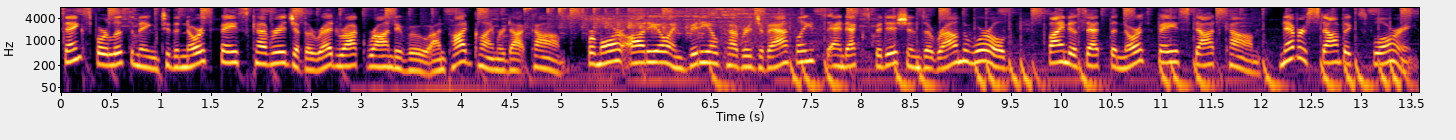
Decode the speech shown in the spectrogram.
Thanks for listening to the North Face coverage of the Red Rock Rendezvous on PodClimber.com. For more audio and video coverage of athletes and expeditions around the world, find us at thenorthface.com. Never stop exploring.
